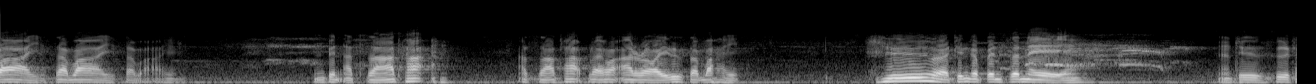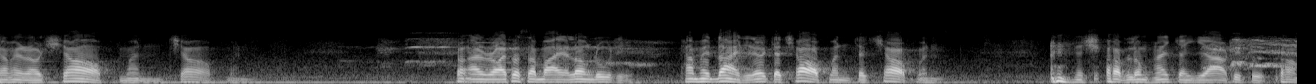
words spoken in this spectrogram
บายสบายสบาย มันเป็นอัศาทะอัศาทะแปลว่าอร่อยหรือสบายหรือถึงกับเป็นเสน่ห์คือคือทำให้เราชอบมันชอบมันต้องอร่อยเพราะสบายลองดูสิทำให้ได้ทีแล้วจะชอบมันจะชอบมัน ชอบลมหายใจยาวที่ถูกต้อง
